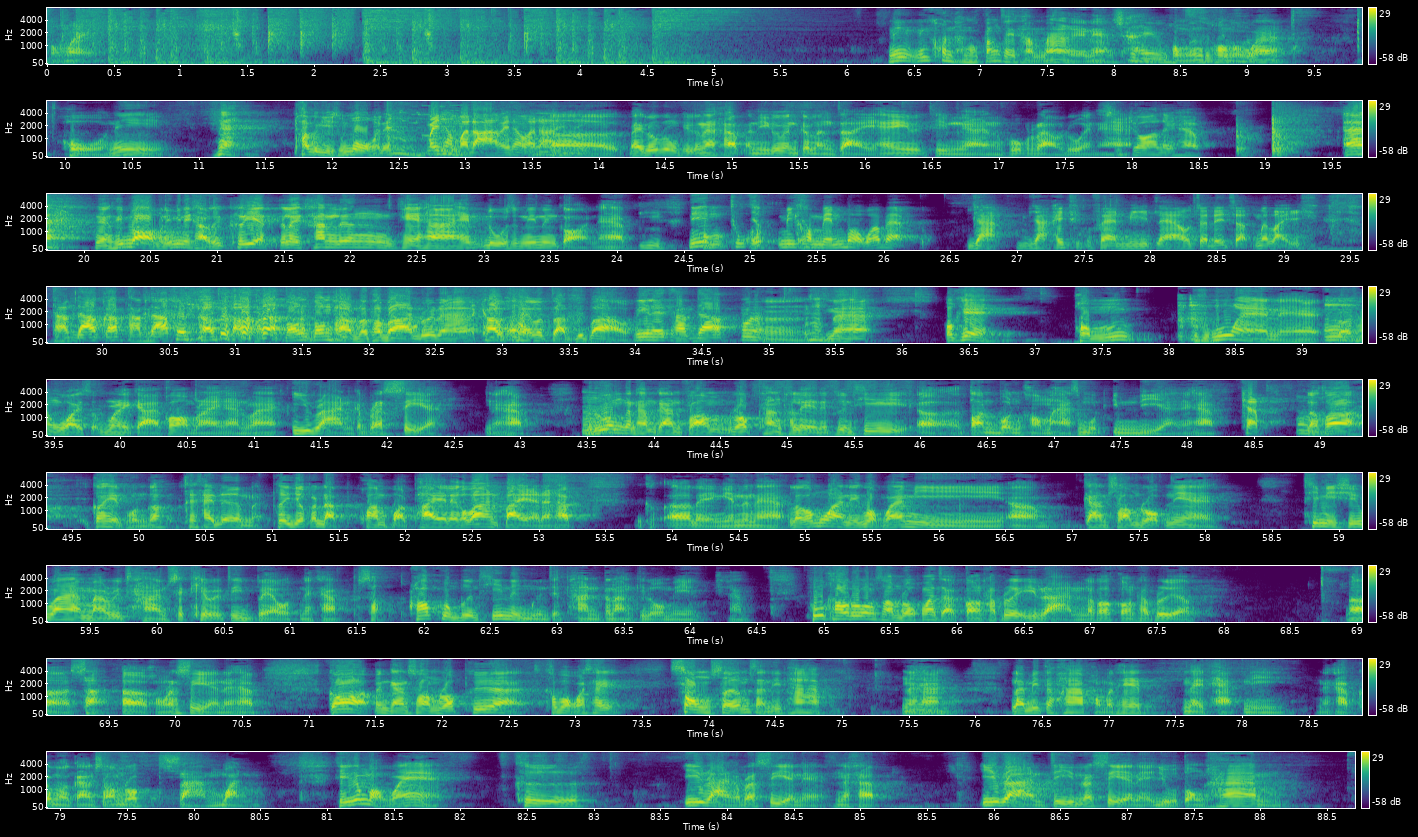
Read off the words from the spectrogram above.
ของใหม่ นี่นี่คนทำเขาตั้งใจทำมากเลยเนี่ยใช่ผมต้องชมบอกว่า โหนี่เนี่ยทำไปกี่ชั่วโมงอะเนี่ยไม่ธรรมดาไม่ธรรมดาเอ่จริงอไปรวบรวมคลิปนะครับ อันนี้ก็เป็นกำลังใจให้ทีมงานของพวกเราด้วยนะๆสุดฮะยอดเลยครับอะอย่างที่บอกวันนี้มีข่าวที่เครียดก็เลยขั้นเรื่องเคฮาให้ดูสักนิดนึงก่อนนะครับนี่ผมทุกคนมีคอมเมนต์บอกว่าแบบอยากอยากให้ถึงแฟนมีตแล้วจะได้จัดเมื่อไหร่ ถามดับครับถามดับครับต้องต้องถามรัฐบาลด้วยนะฮะครับว่าจะให้เราจัดหรือเปล่ามีอะไรถามดับเออนะฮะ โอเค ผมเมื่อวานนะฮะก็ทาง Voice of America ก็ออกมารายงานว่าอิหร่านกับรัสเซียนะครับร่วมกันทำการฟ้อมรบทางทะเลในพื้นที่เอ่อตอนบนของมหาสมุทรอินเดียนะครับ ครับ แล้วก็ก็เหตุผลก็คล้ายๆเดิมอะเพื่อยกระดับความปลอดภัยอะไรก็ว่ากันไปอะนะครับเอ่ออะไรอย่างเงี้ยนะฮะแล้วก็เมื่อวานนี้ก็บอกว่ามีเอ่อการซ้อมรบเนี่ย ที่มีชื่อว่า Maritime Security Belt นะครับครอบคลุมพื้นที่ 17,000 ตารางกิโลเมตรครับผู้เข้าร่วมซ้อมรบก็มาจากกองทัพเรืออิหร่าน แล้วก็กองทัพเรือเอ่อสะเอ่อของรัสเซียนะครับ ก็เป็นการซ้อมรบเพื่อเขาบอกว่าใช้ส่งเสริมสันติภาพนะฮะและมิตรภาพของประเทศในแถบนี้นะครับกำหนดการซ้อมรบ 3 วัน ทีนี้ต้องบอกว่าคืออิหร่านกับรัสเซียเนี่ยนะครับอิหร่านจีนรัสเซียเนี่ยอยู่ตรงข้าม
